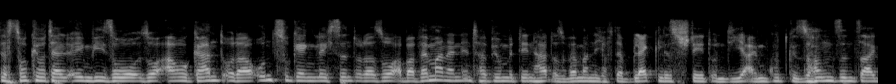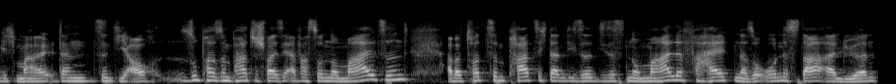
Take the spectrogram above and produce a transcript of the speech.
das Tokyo Hotel irgendwie so, so arrogant oder unzugänglich sind oder so. Aber wenn man ein Interview mit denen hat, also wenn man nicht auf der Blacklist steht und die einem gut gesonnen sind, sage ich mal, dann sind die auch super sympathisch, weil sie einfach so normal sind. Aber trotzdem paart sich dann diese, dieses normale Verhalten, also ohne Star-Allüren,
